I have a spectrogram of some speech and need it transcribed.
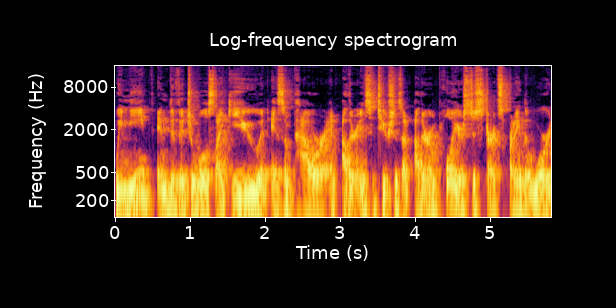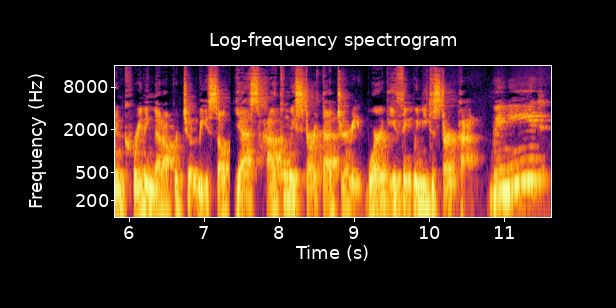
we need individuals like you and ISEMpower and other institutions and other employers to start spreading the word and creating that opportunity. So yes how can we start that journey? Where do you think we need to start pat? We need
